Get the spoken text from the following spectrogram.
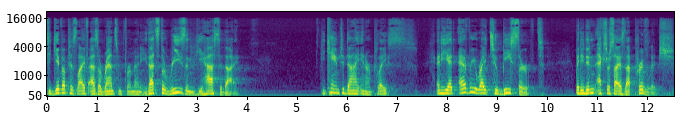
to give up his life as a ransom for many. That's the reason he has to die. He came to die in our place. And he had every right to be served, but he didn't exercise that privilege.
